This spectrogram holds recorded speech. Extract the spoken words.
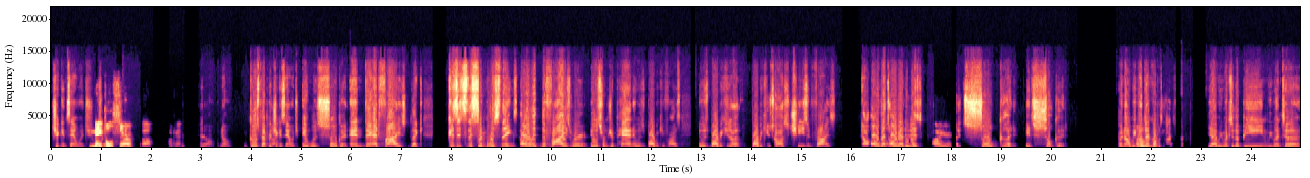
chicken sandwich. Maple syrup. Oh, okay. No, no. Ghost pepper Sorry. chicken sandwich. It was so good. And they had fries like cuz it's the simplest things. All it the fries were it was from Japan. It was barbecue fries. It was barbecue barbecue sauce, cheese and fries. All, all that's all that it is. Fire. It's so good. It's so good. But no, we went there a believe couple times. Yeah, we went to the Bean. We went to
